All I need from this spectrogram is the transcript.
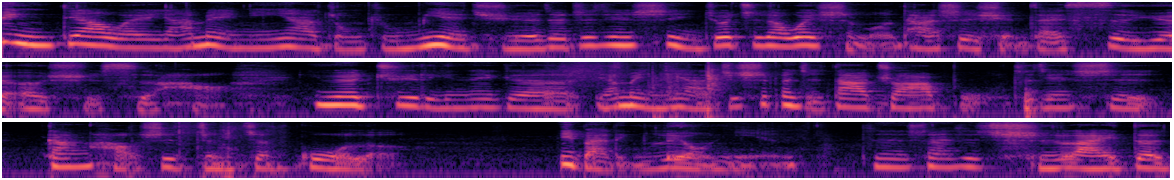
定调为亚美尼亚种族灭绝的这件事，你就知道为什么它是选在四月二十四号，因为距离那个亚美尼亚知识分子大抓捕这件事，刚好是整整过了一百零六年，真的算是迟来的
